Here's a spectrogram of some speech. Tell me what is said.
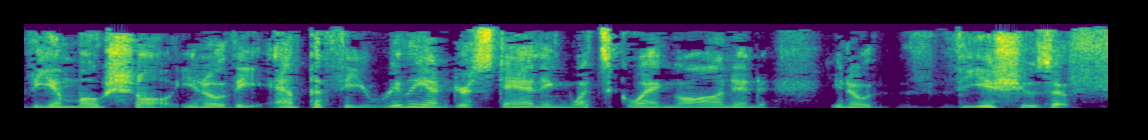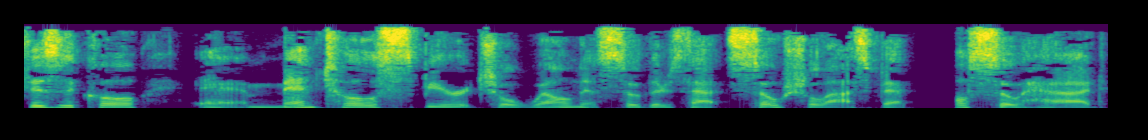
the emotional, you know, the empathy, really understanding what's going on and, you know, the issues of physical, uh, mental, spiritual wellness. So there's that social aspect also had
